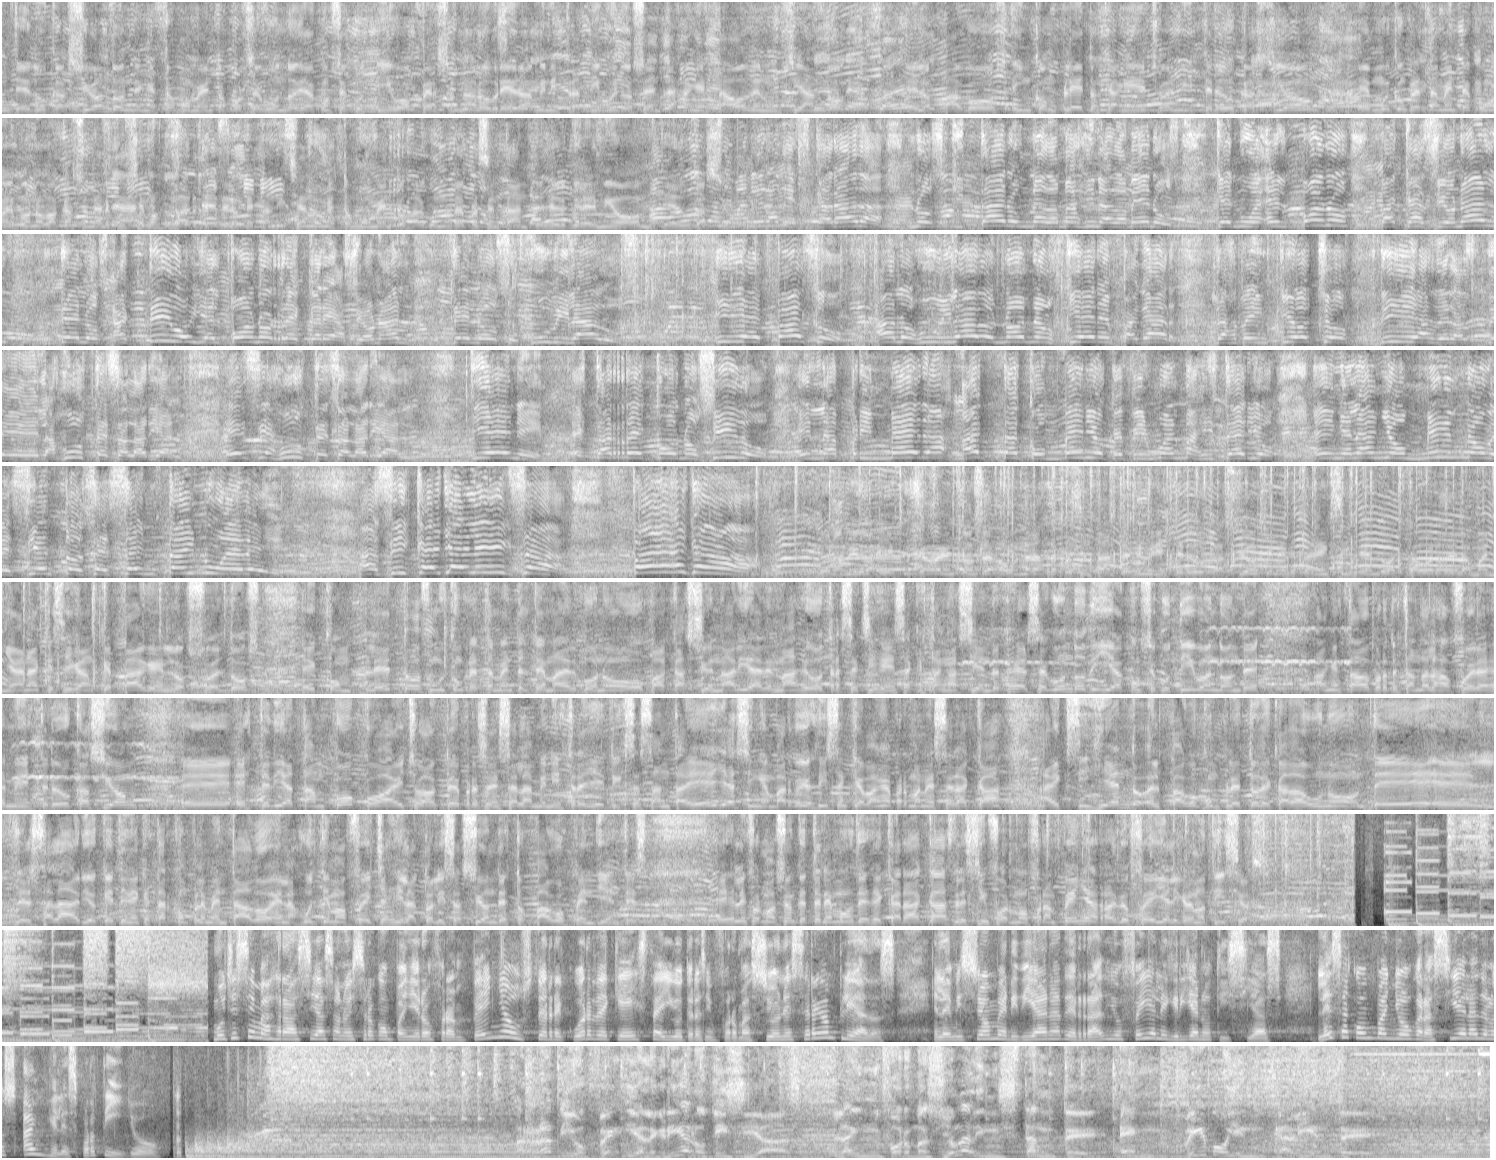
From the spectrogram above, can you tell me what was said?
de Educación, donde en estos momentos por segundo día consecutivo personal obrero, administrativo y docentes han estado denunciando eh, los pagos incompletos que han hecho el Ministerio de Educación, eh, muy concretamente con el bono vacacional. Escuchemos parte de lo que están diciendo en estos momentos algunos representantes del gremio de educación descarada nos quitaron nada más y nada menos que el bono vacacional de los activos y el bono recreacional de los jubilados. Y de paso, a los jubilados no nos quieren pagar las 28 días del ajuste salarial. Ese ajuste salarial tiene, está reconocido en la primera acta convenio que firmó el magisterio en el año 1969. Así que Yelitza, paga. Bueno amigos, ahí escuchaban entonces a una de las representantes quienes están exigiendo a esta hora de la mañana que sigan, que paguen los sueldos eh, completos, muy concretamente el tema del bono vacacional y además de otras exigencias que están haciendo. Este es el segundo día consecutivo en donde han estado protestando a las afueras del Ministerio de Educación. Eh, este día tampoco ha hecho acto de presencia la ministra Yelixa Santaella, sin embargo ellos dicen que van a permanecer acá exigiendo el pago completo de cada uno eh, del salario que tiene que estar complementado en las últimas fechas y la actualización de estos pagos pendientes. Es la información que tenemos desde Caracas, les informó Fran Peña, Radio Fe y Alegre Noticias. Muchísimas gracias a nuestro compañero Fran Peña. Usted recuerde que esta y otras informaciones serán ampliadas en la emisión meridiana de Radio Fe y Alegría Noticias. Les acompañó Graciela de Los Ángeles Portillo. Radio Fe y Alegría Noticias. La información al instante, en vivo y en caliente.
